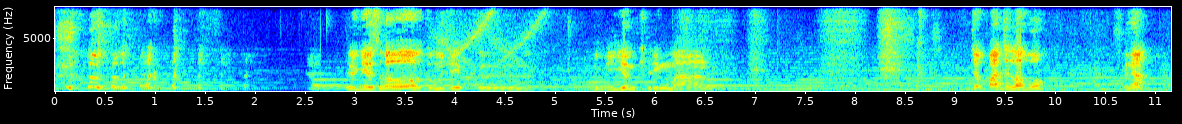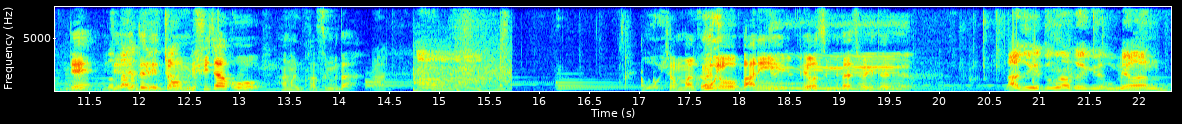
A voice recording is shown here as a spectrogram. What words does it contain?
여기에서 누구지 그 유기견 캐릭만 진짜 빠질라고? 그냥? 예 너 이제 다른 애들이 캐릭, 좀 쉬자고 하는 것 같습니다. 아 정말 그래도 많이 배웠습니다 저희들. 나중에 누구라도 여기 오면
